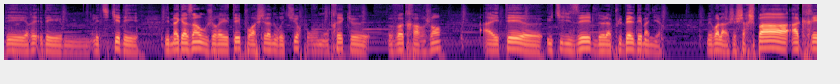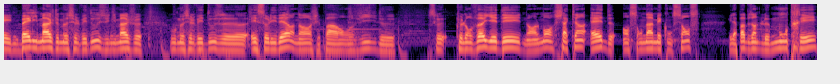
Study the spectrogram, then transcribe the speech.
des, mm, les tickets des, magasins où j'aurais été pour acheter la nourriture pour vous montrer que votre argent a été utilisé de la plus belle des manières. Mais voilà, je cherche pas à créer une belle image de Monsieur le V12, une image où Monsieur le V12 est solidaire. Non, j'ai pas envie de, parce que l'on veuille aider, normalement, chacun aide en son âme et conscience. Il n'a pas besoin de le montrer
